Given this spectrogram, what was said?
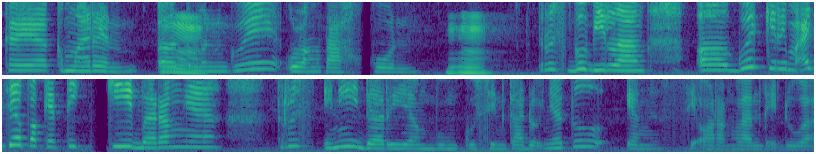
kayak kemarin eh, temen gue ulang tahun. Mm-mm. Terus gue bilang, e, gue kirim aja pakai tiki barangnya. Terus ini dari yang bungkusin kadonya tuh yang si orang lantai dua.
